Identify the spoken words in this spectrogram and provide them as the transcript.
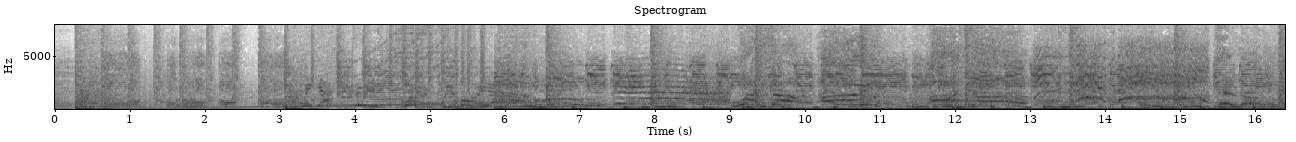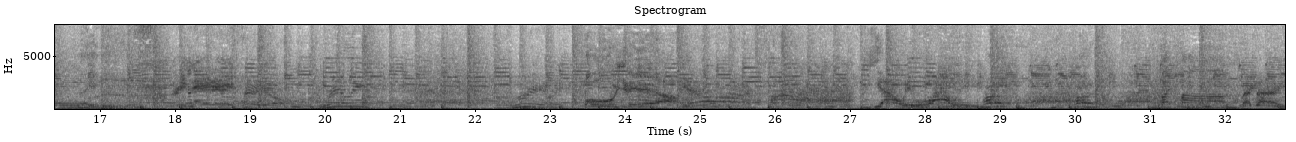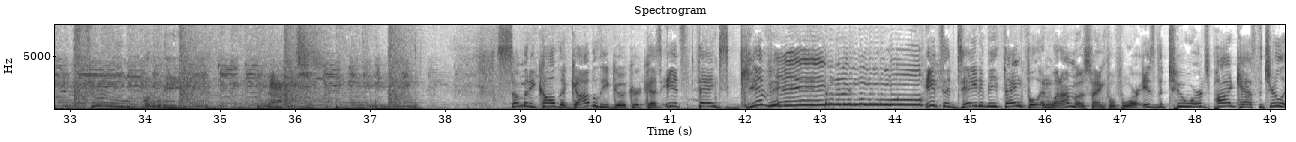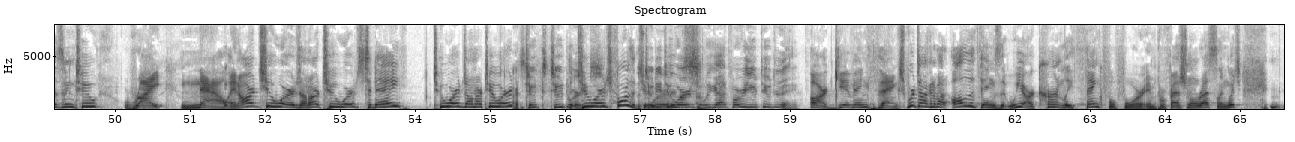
Baby. It's. Believe that. Somebody call the gobbledygooker because it's Thanksgiving. It's a day to be thankful, and what I'm most thankful for is the Two Words podcast that you're listening to right now. And our two words on our two words today, two words on our two words, Our two two words. two words for the, the two, two words, two words that we got for you two today. are giving thanks. We're talking about all the things that we are currently thankful for in professional wrestling, which,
